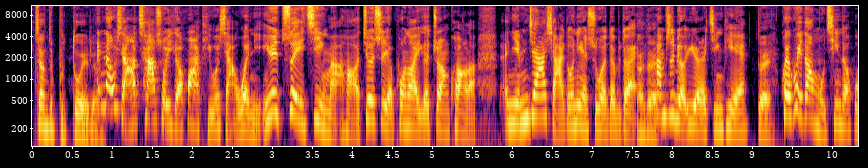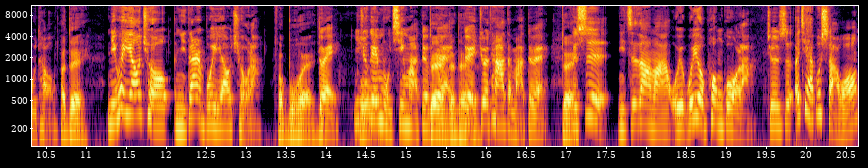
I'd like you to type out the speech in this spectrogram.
这样就不对了。哎，那我想要插说一个话题，我想要问你，因为最近嘛哈，就是有碰到一个状况了。你们家小孩都念书了，对不对？啊，对。他们是不是有育儿津贴？对。会汇到母亲的户头啊？对。你会要求？你当然不会要求啦。哦，不会。对，你就给母亲嘛，对不对？对，就是他的嘛，对不对？对。可是你知道吗？我我有碰过啦，就是而且还不少哦。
